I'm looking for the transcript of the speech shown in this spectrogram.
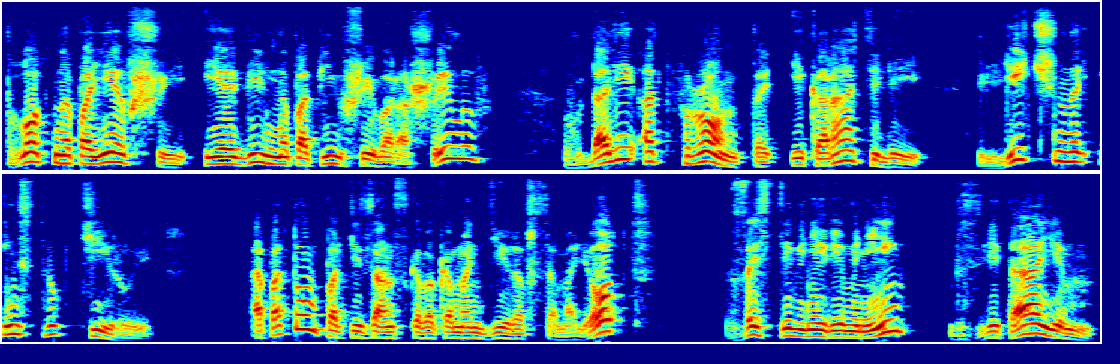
плотно поевший и обильно попивший Ворошилов вдали от фронта и карателей лично инструктирует а потом партизанского командира в самолет, застегни ремни, взлетаем,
